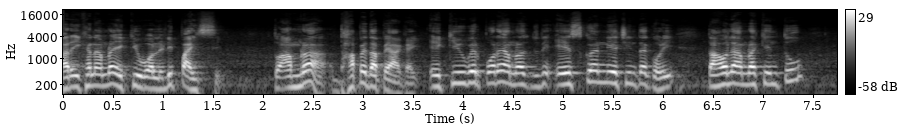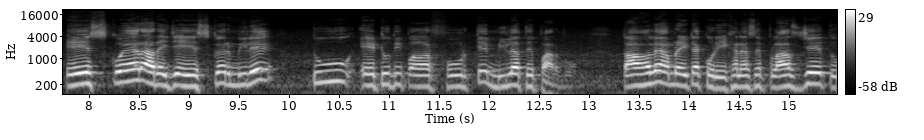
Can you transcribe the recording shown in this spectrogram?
আর এখানে আমরা এ কিউব অলরেডি পাইছি। তো আমরা ধাপে ধাপে আগাই। এ কিউবের পরে আমরা যদি এ স্কোয়ার নিয়ে চিন্তা করি, তাহলে আমরা কিন্তু এ স্কোয়ার আর এই যে এ স্কোয়ার মিলে two a to the power ফোরকে মিলাতে পারব। তাহলে আমরা এটা করি। এখানে আছে প্লাস যেহেতু,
